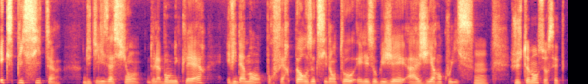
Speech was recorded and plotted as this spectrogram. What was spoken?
explicites d'utilisation de la bombe nucléaire, évidemment pour faire peur aux Occidentaux et les obliger à agir en coulisses. Hmm. Justement, sur cette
